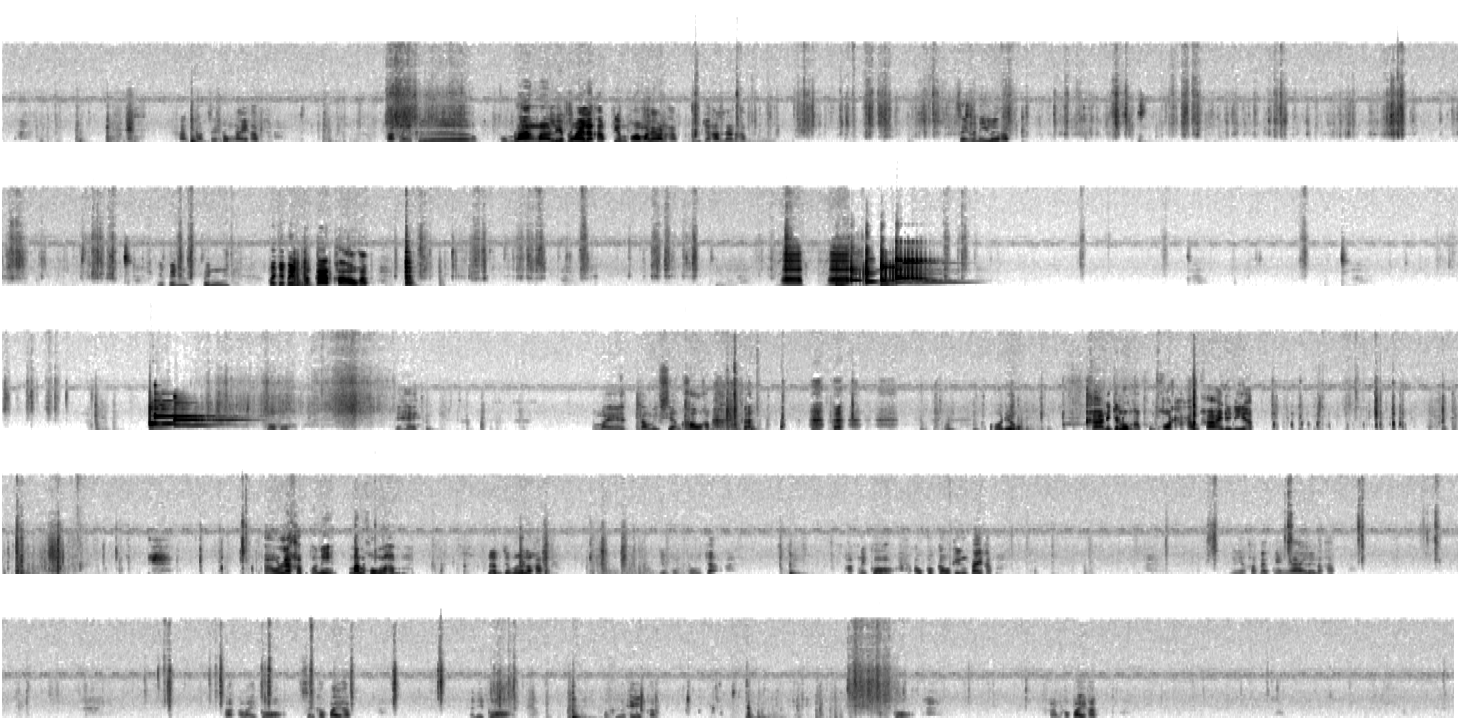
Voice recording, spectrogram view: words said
หั่นผักใส่ตรงไหนครับ ผักนี่คือผมล้างมาเรียบร้อยแล้วครับ เตรียมพร้อมมาแล้วนะครับ ผมจะหั่นแล้วนะครับ ใส่ไว้นี่เลยครับ จะเป็นเป็นก็จะเป็นผักกาดขาวครับครับ โหทำไมต้องมีเสียงเข้าครับ โอ้เดี๋ยว ขานี่จะล้มครับ ผมขอทำขาให้ดีๆครับเอาแล้วครับวันนี้มั่นคงแล้วครับ เริ่มจะมืดแล้วครับ เดี๋ยวผมคงจะ ผักนี่ก็เอาเก่าๆทิ้งไปครับ นี่ครับแบบง่าย ๆเลยนะครับ ผักอะไรก็ใส่เข้าไปครับ อันนี้ก็มะเขือเทศครับก็หั่นเข้าไปครับ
